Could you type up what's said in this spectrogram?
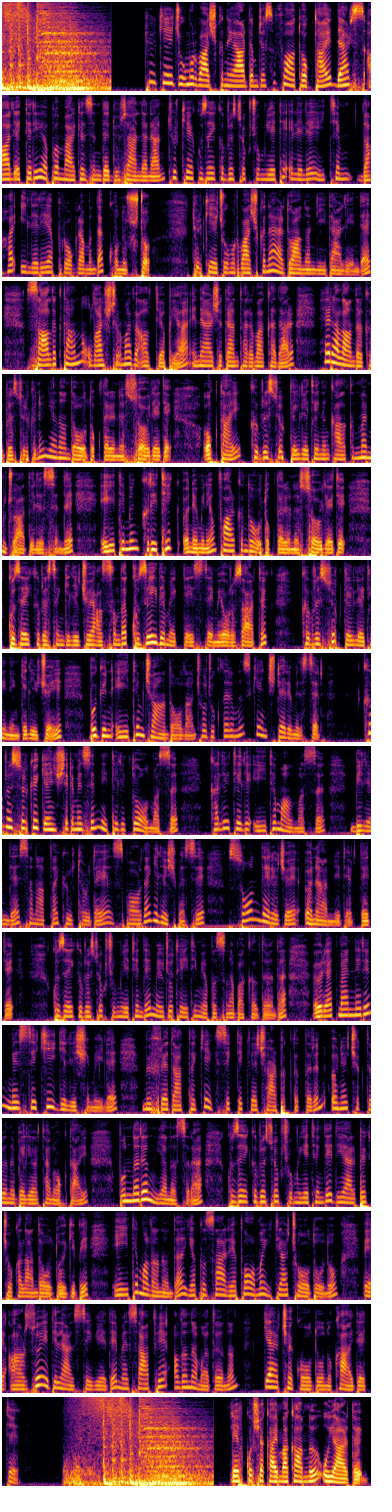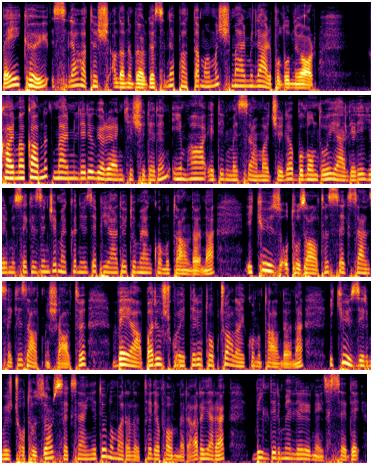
Türkiye Cumhurbaşkanı Yardımcısı Fuat Oktay, ders aletleri yapım merkezinde düzenlenen Türkiye Kuzey Kıbrıs Türk Cumhuriyeti El Ele Eğitim Daha İleriye programında konuştu. Türkiye Cumhurbaşkanı Erdoğan'ın liderliğinde sağlıktan ulaştırma ve altyapıya, enerjiden tarıma kadar her alanda Kıbrıs Türk'ünün yanında olduklarını söyledi. Oktay, Kıbrıs Türk Devleti'nin kalkınma mücadelesinde eğitimin kritik öneminin farkında olduklarını söyledi. Kuzey Kıbrıs'ın geleceği aslında kuzey demek de istemiyoruz artık. Kıbrıs Türk Devleti'nin geleceği bugün eğitim çağında olan çocuklarımız, gençlerimizdir. Kıbrıs Türk'ü gençlerimizin nitelikli olması, kaliteli eğitim alması, bilimde, sanatta, kültürde, sporda gelişmesi son derece önemlidir dedi. Kuzey Kıbrıs Türk Cumhuriyeti'nde mevcut eğitim yapısına bakıldığında öğretmenlerin mesleki gelişimiyle müfredattaki eksiklik ve çarpıklıkların öne çıktığını belirten Oktay, bunların yanı sıra Kuzey Kıbrıs Türk Cumhuriyeti'nde diğer pek çok alanda olduğu gibi eğitim alanında yapısal reforma ihtiyaç olduğunu ve arzu edilen seviyede mesafe alınamadığının gerçek olduğunu kaydetti. Lefkoşa Kaymakamlığı uyardı. Beyköy silah atış alanı bölgesinde patlamamış mermiler bulunuyor. Kaymakamlık mermileri gören kişilerin imha edilmesi amacıyla bulunduğu yerleri 28. Mekanize Piyade Tümen Komutanlığı'na 236 88 66 veya Barış Kuvvetleri Topçu Alay Komutanlığı'na 223 34 87 numaralı telefonları arayarak bildirmelerini istedi.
